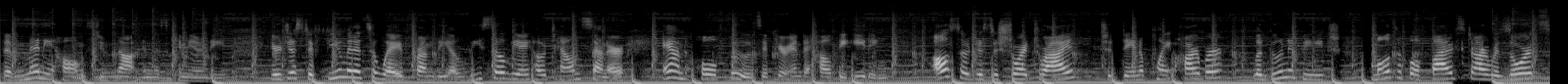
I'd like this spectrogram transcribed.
that many homes do not in this community. You're just a few minutes away from the Aliso Viejo Town Center and Whole Foods if you're into healthy eating. Also just a short drive to Dana Point Harbor, Laguna Beach, multiple five-star resorts,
